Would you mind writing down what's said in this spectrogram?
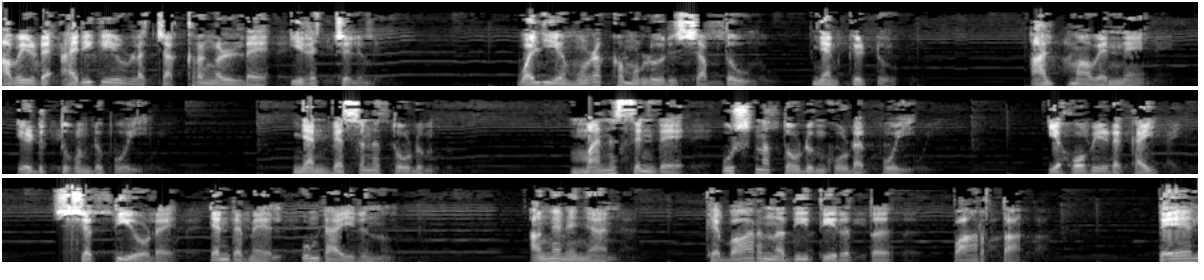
അവയുടെ അരികെയുള്ള ചക്രങ്ങളുടെ ഇരച്ചിലും വലിയ മുഴക്കമുള്ള ഒരു ശബ്ദവും ഞാൻ കേട്ടു. ആത്മാവെന്നെ എടുത്തുകൊണ്ടുപോയി. ഞാൻ വ്യസനത്തോടും മനസ്സിന്റെ ഉഷ്ണത്തോടും കൂടെ പോയി. യഹോവയുടെ കൈ ശക്തിയോടെ എന്റെ മേൽ ഉണ്ടായിരുന്നു. അങ്ങനെ ഞാൻ കെബാർ നദീതീരത്ത് പാർത്ത തേൽ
